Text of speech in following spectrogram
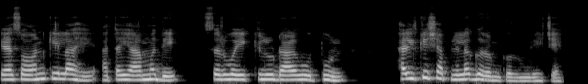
गॅस ऑन केला आहे. आता यामध्ये सर्व एक किलो डाळ ओतून हलकीशी आपल्याला गरम करून घ्यायची आहे.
